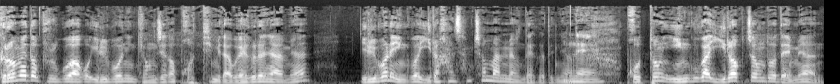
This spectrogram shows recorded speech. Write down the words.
그럼에도 불구하고 일본인 경제가 버팁니다. 왜 그러냐면 일본의 인구가 1억 한 3천만 명 되거든요. 네. 보통 인구가 1억 정도 되면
